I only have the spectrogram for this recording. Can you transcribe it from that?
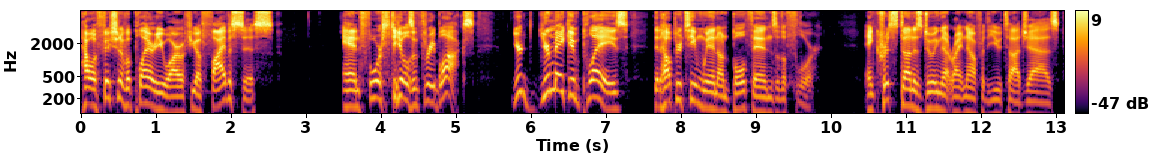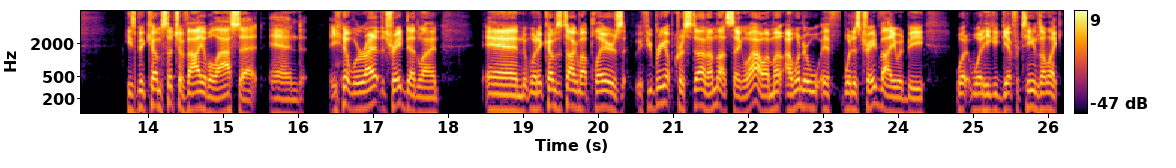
how efficient of a player you are if you have five assists and four steals and three blocks. You're you're making plays that help your team win on both ends of the floor. And Kris Dunn is doing that right now for the Utah Jazz. He's become such a valuable asset and you know, we're right at the trade deadline. And when it comes to talking about players, if you bring up Kris Dunn, I'm not saying, "Wow, I'm, I wonder if what his trade value would be, what what he could get for teams." I'm like,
